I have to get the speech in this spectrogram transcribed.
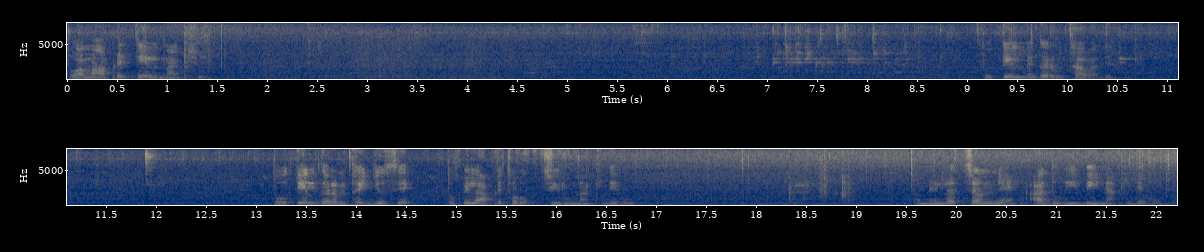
તો આમાં આપણે તેલ નાખીશું. તો તેલને ગરમ થવા દેવું. તો તેલ ગરમ થઈ ગયું છે, તો પહેલાં આપણે થોડુંક જીરું નાખી દેવું. અને લસણને આદું એ બે નાખી દેવું.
